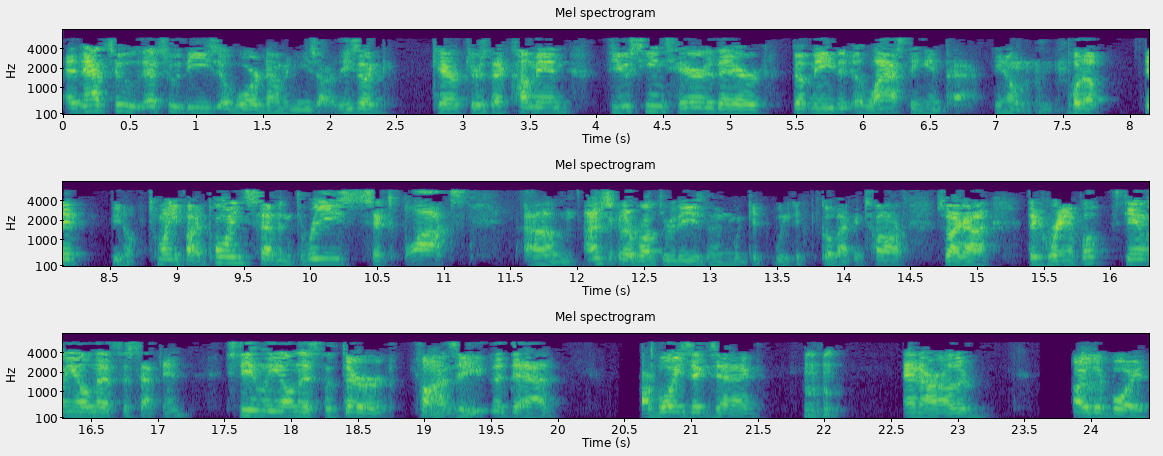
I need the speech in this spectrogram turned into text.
And that's who that's who these award nominees are. These are characters that come in, few scenes here or there, but made a lasting impact. You know, put up you know 25 points, seven threes, six blocks. Um, I'm just gonna run through these and we could we could go back and talk. So I got the grandpa, Stanley Yelnats the second, Stanley Yelnats the third, Fonzie the dad, our boy Zigzag, and our other other boy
